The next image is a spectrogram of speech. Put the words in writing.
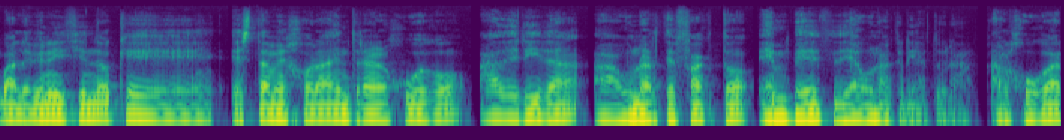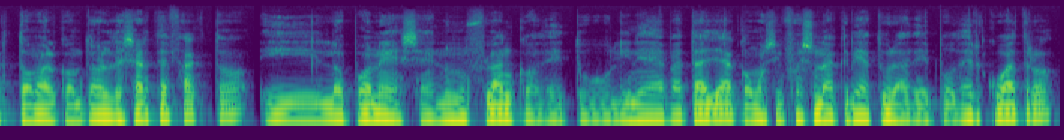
Vale, viene diciendo que esta mejora entra en el juego adherida a un artefacto en vez de a una criatura. Al jugar, toma el control de ese artefacto y lo pones en un flanco de tu línea de batalla como si fuese una criatura de poder 4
